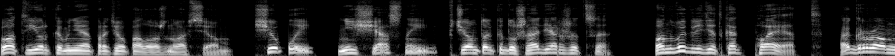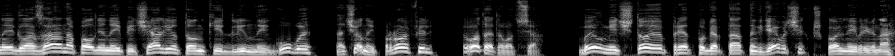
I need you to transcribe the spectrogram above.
Вот Юрка мне противоположен во всем. Щуплый, несчастный, в чем только душа держится. Он выглядит как поэт. Огромные глаза, наполненные печалью, тонкие длинные губы, точеный профиль. Вот это вот все. Был мечтой предпубертатных девочек в школьные времена.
